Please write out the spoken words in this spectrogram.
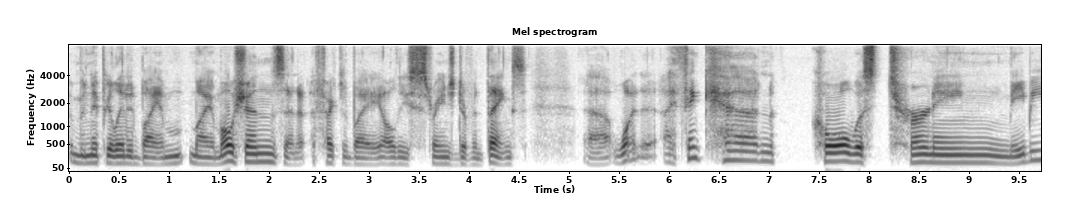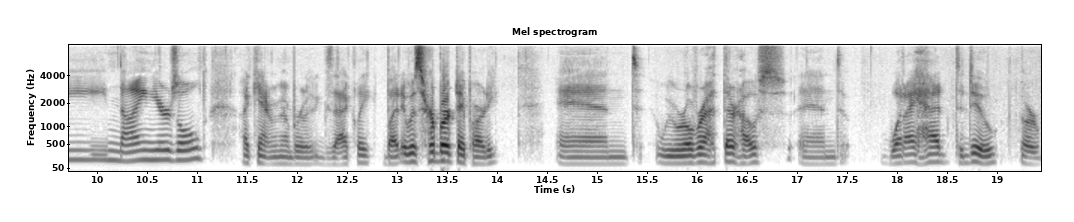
manipulated by em- my emotions and affected by all these strange different things. Uh, what I think uh, Nicole was turning maybe nine years old. I can't remember exactly, but it was her birthday party, and we were over at their house. And what I had to do or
